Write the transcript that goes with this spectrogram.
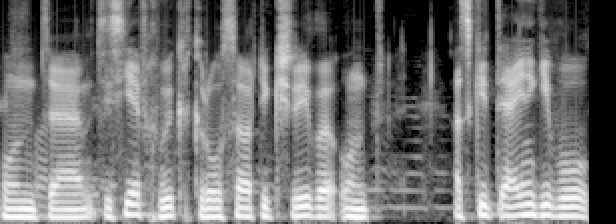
Und äh, sie sind einfach wirklich grossartig geschrieben und es gibt einige, wo,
